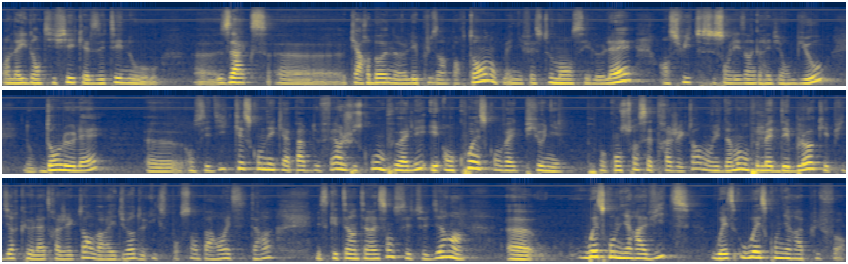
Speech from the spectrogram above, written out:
on a identifié quels étaient nos euh, axes euh, carbone les plus importants. Donc, manifestement, c'est le lait. Ensuite, ce sont les ingrédients bio. Donc, dans le lait, euh, on s'est dit qu'est-ce qu'on est capable de faire, jusqu'où on peut aller? Et en quoi est-ce qu'on va être pionnier? Pour construire cette trajectoire, évidemment, on peut mettre des blocs et puis dire que la trajectoire, on va réduire de X% par an, etc. Mais ce qui était intéressant, c'est de se dire où est-ce qu'on ira vite, où est-ce qu'on ira plus fort?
